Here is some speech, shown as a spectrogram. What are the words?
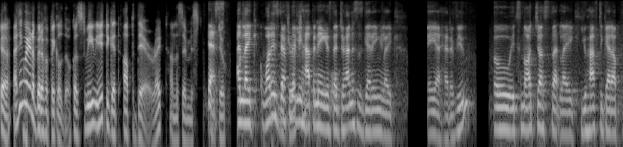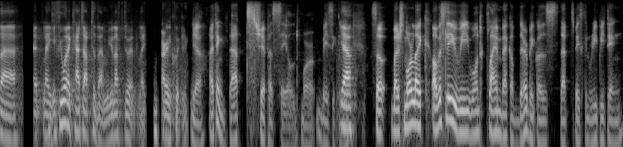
yeah, I think we're in a bit of a pickle though, because we, we need to get up there, right? Unless I missed. Yes. Duke. And like what is definitely happening is that Johannes is getting like way ahead of you. So it's not just that like you have to get up there. But, like if you want to catch up to them, you'll have to do it like very quickly. Yeah, I think that ship has sailed more basically. Yeah. So, but it's more like obviously we won't climb back up there because that's basically repeating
